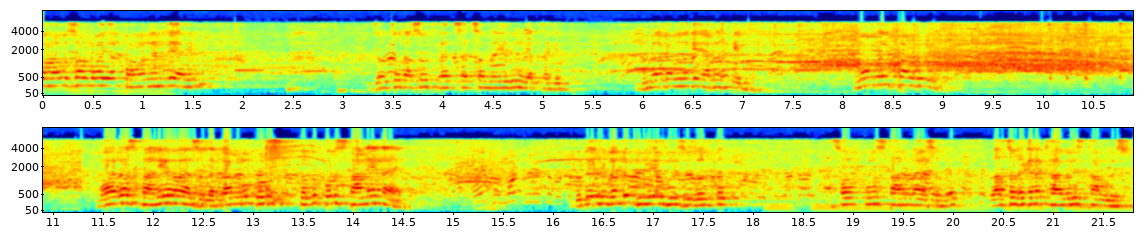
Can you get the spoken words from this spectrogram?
অহা বছৰ মই ইয়াত পাৰ্মানেণ্টলি আহিম। য'ত য'ত ফ্লেট চেট চব দিম ইয়াত থাকিম। বুঢ়া কাললৈকে ইয়াতে থাকিম লং লিভ কাৰগুলি মই এটা স্থানীয় হৈ আছিলোঁ কাৰণ মোৰ কোনো ক'তো কোনো স্থানেই নাই গোটেই জীৱনটো ঘূৰিয়ে ফুৰিছোঁ য'ত ত'ত আচল কোনো স্থান নাই আচলতে লাষ্টত সেইকাৰণে খাই বুলি স্থান লৈছোঁ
